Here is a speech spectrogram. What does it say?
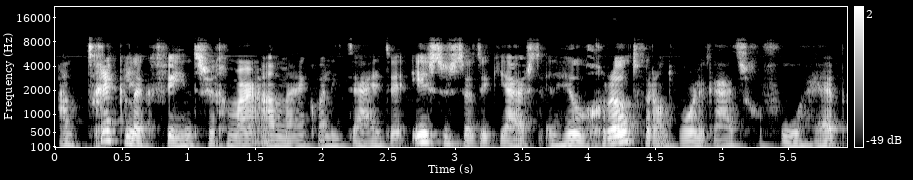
aantrekkelijk vindt, zeg maar, aan mijn kwaliteiten, is dus dat ik juist een heel groot verantwoordelijkheidsgevoel heb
